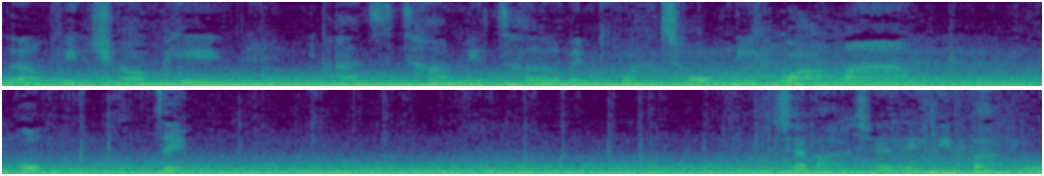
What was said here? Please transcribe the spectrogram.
แต่ฟินชอบเพลง อาจจะทำให้เธอเป็นคนโชคดีกว่ามาก โอ้เจ็บ ใช่ปะใช่เพลงนี้ปะพี่โอ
